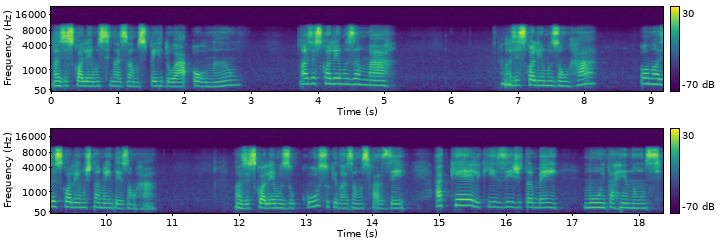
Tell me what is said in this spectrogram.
nós escolhemos se nós vamos perdoar ou não. Nós escolhemos amar, nós escolhemos honrar ou nós escolhemos também desonrar? Nós escolhemos o curso que nós vamos fazer, aquele que exige também muita renúncia,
